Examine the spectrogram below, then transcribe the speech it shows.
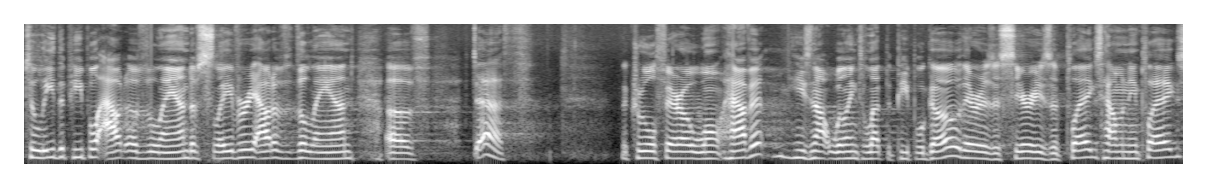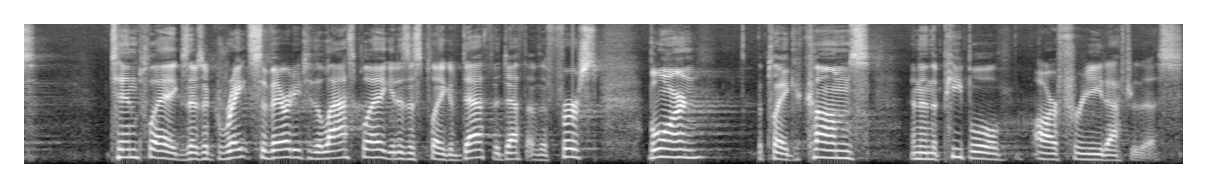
to lead the people out of the land of slavery, out of the land of death. The cruel Pharaoh won't have it. He's not willing to let the people go. There is a series of plagues. How many plagues? Ten plagues. There's a great severity to the last plague. It is this plague of death, the death of the firstborn. The plague comes, and then the people are freed after this.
